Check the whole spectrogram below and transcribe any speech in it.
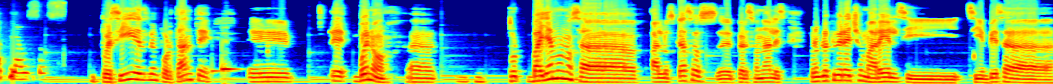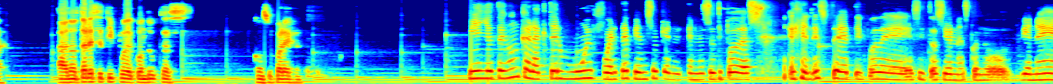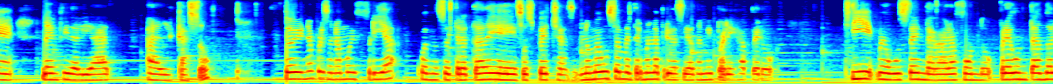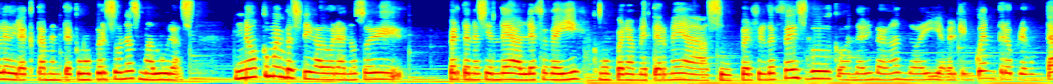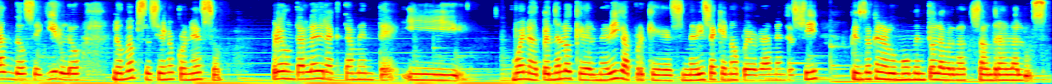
Aplausos. Pues sí, es lo importante. Eh, eh, bueno, uh, vayámonos a, los casos eh, personales. Por ejemplo, ¿qué hubiera hecho Marel si, si empieza a, notar este tipo de conductas con su pareja? Bien, yo tengo un carácter muy fuerte, pienso que en, este tipo de en este tipo de situaciones cuando viene la infidelidad al caso, soy una persona muy fría cuando se trata de sospechas. No me gusta meterme en la privacidad de mi pareja, pero Sí, me gusta indagar a fondo, preguntándole directamente como personas maduras, no como investigadora, no soy perteneciente al FBI como para meterme a su perfil de Facebook o andar indagando ahí a ver qué encuentro, preguntando, seguirlo, no me obsesiono con eso. Preguntarle directamente y bueno, depende de lo que él me diga, porque si me dice que no, pero realmente sí, pienso que en algún momento la verdad saldrá a la luz.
